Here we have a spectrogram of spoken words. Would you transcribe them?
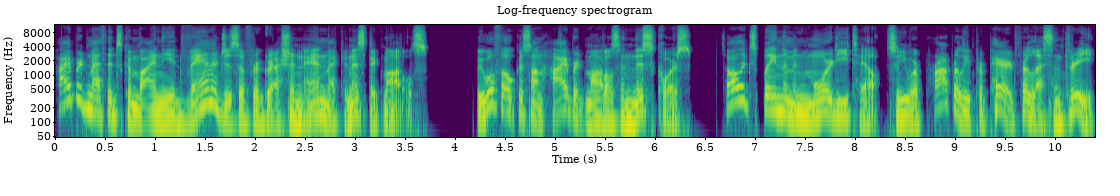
Hybrid methods combine the advantages of regression and mechanistic models. We will focus on hybrid models in this course, so I'll explain them in more detail so you are properly prepared for Lesson 3.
